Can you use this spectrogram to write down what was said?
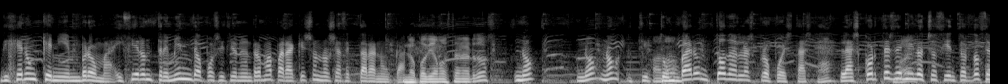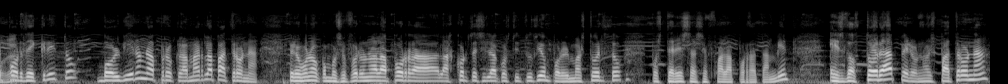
dijeron que ni en broma. Hicieron tremenda oposición en Roma para que eso no se aceptara nunca. ¿No podíamos tener dos? No, no, ¿Ah, no? Tumbaron todas las propuestas. Ah. Las Cortes de Vale. 1812 Joder. por decreto volvieron a proclamar la patrona. Pero bueno, como se fueron a la porra las Cortes y la Constitución por el más tuerzo, pues Teresa se fue a la porra también. Es doctora, pero no es patrona.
